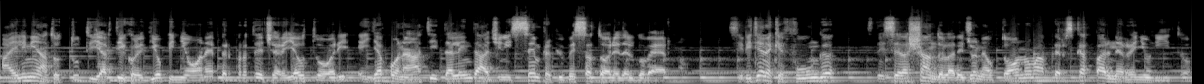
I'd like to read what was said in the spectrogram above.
ha eliminato tutti gli articoli di opinione per proteggere gli autori e gli abbonati dalle indagini sempre più vessatorie del governo. Si ritiene che Fung stesse lasciando la regione autonoma per scappare nel Regno Unito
